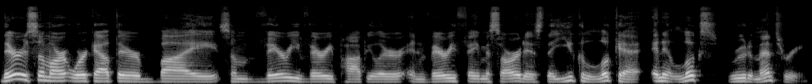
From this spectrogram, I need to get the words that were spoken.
there is some artwork out there by some very very popular and very famous artists that you can look at and it looks rudimentary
